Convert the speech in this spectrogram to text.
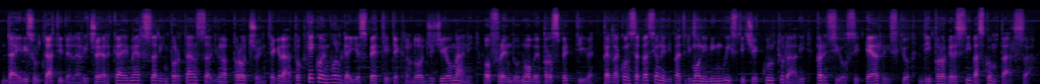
Dai risultati della ricerca è emersa l'importanza di un approccio integrato che coinvolga gli aspetti tecnologici e umani, offrendo nuove prospettive per la conservazione di patrimoni linguistici e culturali preziosi e a rischio di progressiva scomparsa.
